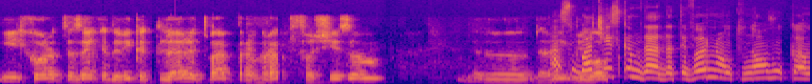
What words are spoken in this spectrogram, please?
И хората взеха да викат, леле, това е преврат, фашизъм, е, дали Аз обаче било... искам да, да те върна отново към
